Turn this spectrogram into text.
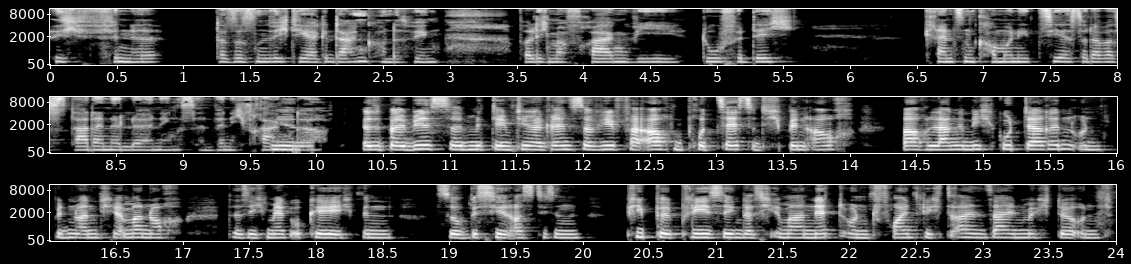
ich finde, das ist ein wichtiger Gedanke und deswegen wollte ich mal fragen, wie du für dich Grenzen kommunizierst oder was da deine Learnings sind, wenn ich fragen ja. darf. Also bei mir ist mit dem Thema Grenzen auf jeden Fall auch ein Prozess und ich bin auch, war auch lange nicht gut darin und bin manchmal immer noch, dass ich merke, okay, ich bin so ein bisschen aus diesem People-Pleasing, dass ich immer nett und freundlich zu allen sein möchte und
